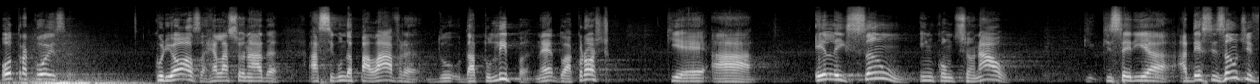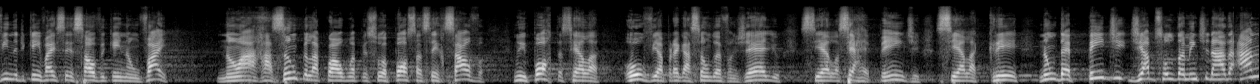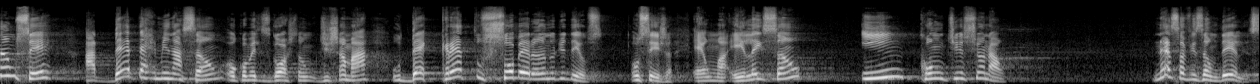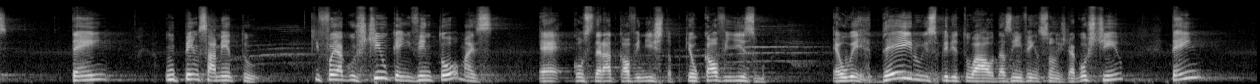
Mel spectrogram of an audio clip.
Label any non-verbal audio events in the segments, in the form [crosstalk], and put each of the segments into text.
Outra coisa curiosa relacionada à segunda palavra do, da tulipa, né, do acróstico, que é a eleição incondicional, que, que seria a decisão divina de quem vai ser salvo e quem não vai. Não há razão pela qual uma pessoa possa ser salva, não importa se ela ouve a pregação do Evangelho, se ela se arrepende, se ela crê, não depende de absolutamente nada, a não ser a determinação, ou como eles gostam de chamar, o decreto soberano de Deus. Ou seja, é uma eleição incondicional. Nessa visão deles, tem um pensamento que foi Agostinho quem inventou, mas é considerado calvinista, porque o calvinismo é o herdeiro espiritual das invenções de Agostinho. Tem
